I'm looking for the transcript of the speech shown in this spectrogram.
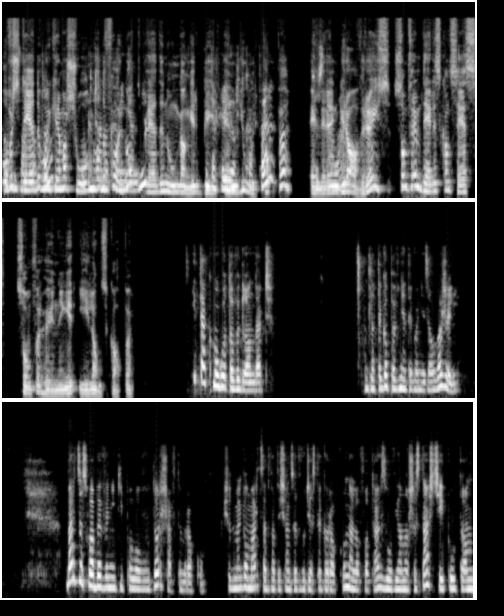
Over stedet hvor kremasjonen hadde foregått, ble det noen ganger bygd en jordkappe eller en gravrøys, som fremdeles kan ses som forhøyninger i landskapet. I tak mogło to wyglądać. Dlatego pewnie tego nie zauważyli. Bardzo słabe wyniki połowów dorsza w tym roku. 7 marca 2020 roku na Lofotach złowiono 16,5 ton,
